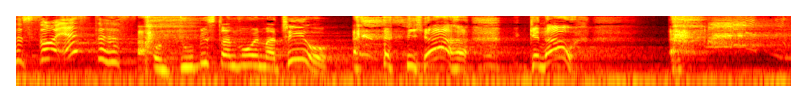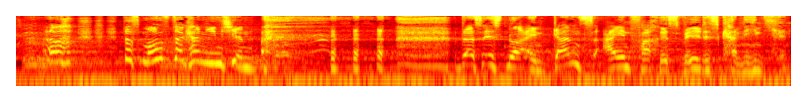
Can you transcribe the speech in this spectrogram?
So ist es. Und du bist dann wohl Matteo. ja, genau. Das Monsterkaninchen. Das ist nur ein ganz einfaches wildes Kaninchen.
